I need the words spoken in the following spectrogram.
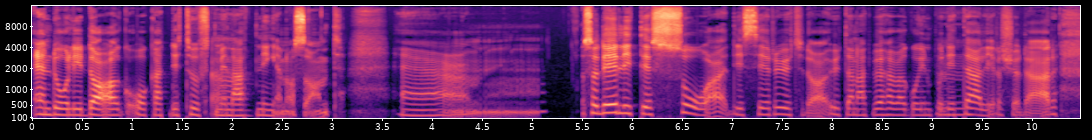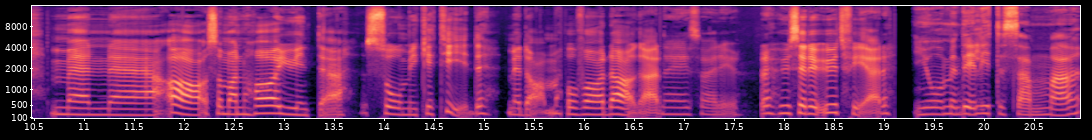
en dålig dag och att det är tufft med ja. nattningen och sånt. Eh, så det är lite så det ser ut då, utan att behöva gå in på mm. detaljer sådär. Men äh, ja, så man har ju inte så mycket tid med dem på vardagar. Nej, så är det ju. Hur ser det ut för er? Jo, men det är lite samma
